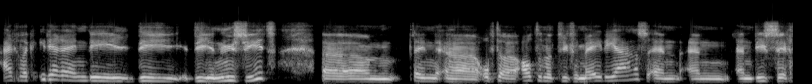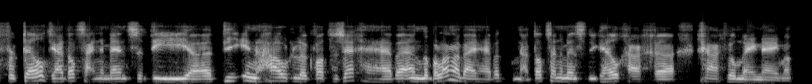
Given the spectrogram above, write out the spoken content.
Eigenlijk iedereen die, die, die je nu ziet um, in, op de alternatieve media's. En, en, en die zich vertelt, ja, dat zijn de mensen die, die inhoudelijk wat te zeggen hebben en er belangen bij hebben. Nou, dat zijn de mensen die ik heel graag, graag wil meenemen.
